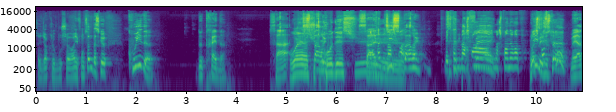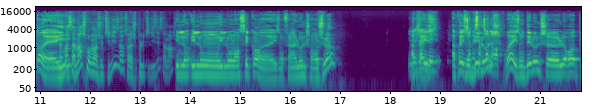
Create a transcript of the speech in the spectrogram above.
Ça veut dire que le bouche à oreille fonctionne parce que quid de trade ça a ouais, disparu. je suis trop déçu. Ça a disparu. Mais Trade marche pas, marche pas en Europe. Oui, mais, justement. Mais attends, euh, moi ça marche pour moi, j'utilise. Hein. Enfin, je peux l'utiliser, ça marche. Ils l'ont, ils l'ont, ils l'ont lancé quand euh, Ils ont fait un launch en juin. après, ils... après, ils ont délaunch. Ouais, ils ont délaunch euh, l'Europe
